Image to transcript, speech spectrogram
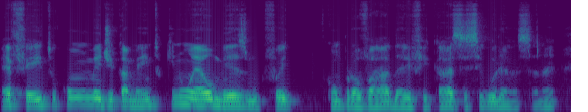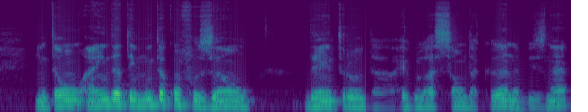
é feito com um medicamento que não é o mesmo que foi comprovada a eficácia e segurança, né? Então, ainda tem muita confusão dentro da regulação da cannabis, né?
